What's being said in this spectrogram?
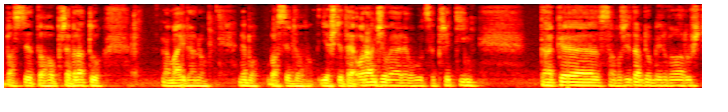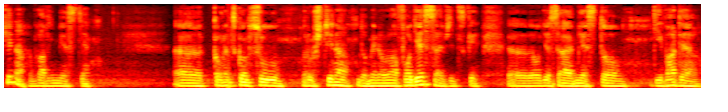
vlastně toho převratu na Majdanu, nebo vlastně do ještě té oranžové revoluce předtím, tak eh, samozřejmě tam dominovala ruština v hlavním městě. Eh, konec konců ruština dominovala v Oděse vždycky. Oděsa je město divadel,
